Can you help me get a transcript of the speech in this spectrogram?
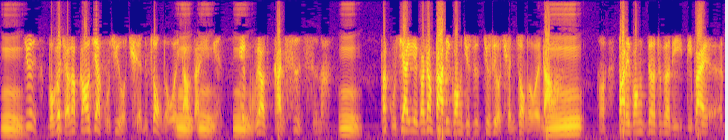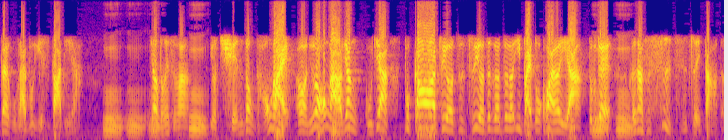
嗯。就是某个角度，高价股就有权重的味道在里面，因为股票看市值嘛。嗯。它股价越高，像大力光就是就是有权重的味道啊！啊，大力光的这个礼礼拜在股海不也是大跌啊？嗯嗯，这样懂意思吗？嗯，有权重的红海哦，你说红海好像股价不高啊，只有只只有这个这个一百多块而已啊，对不对？嗯，可是它是市值最大的。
